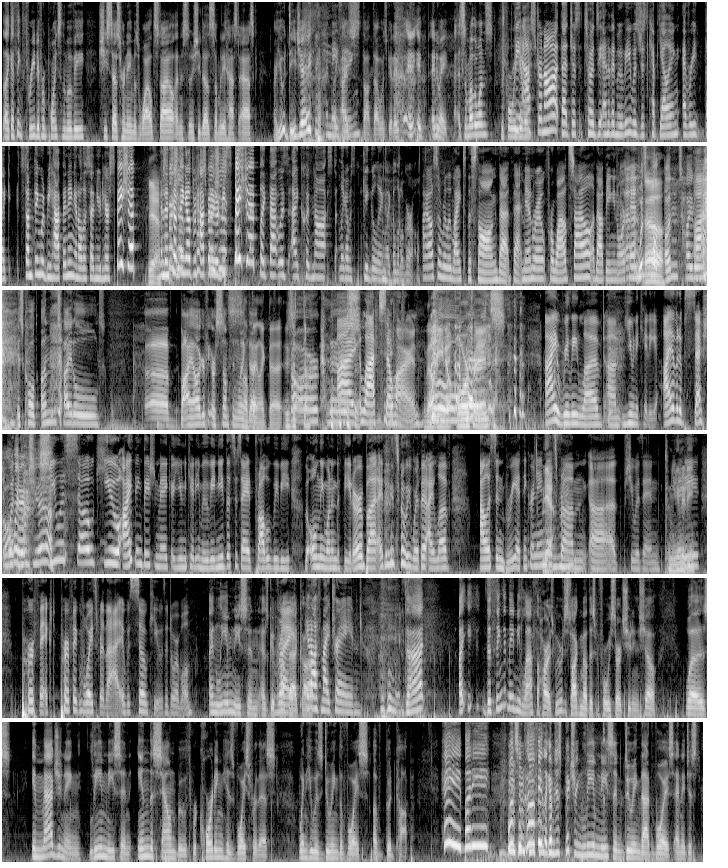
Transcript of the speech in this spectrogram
like I think three different points in the movie, she says her name is Wyldstyle, and as soon as she does, somebody has to ask, "Are you a DJ?" Like, I just thought that was good. It- it- anyway, some other ones before we the give. them- astronaut that just towards the end of the movie was just kept yelling every like something would be happening and all of a sudden you'd hear spaceship Yeah. and then Spaceship! something else would happen and it would be Spaceship! spaceship like that was i could not st- like i was giggling like a little girl I also really liked the song that Batman wrote for Wyldstyle about being an orphan. What's it Oh. called? Untitled. it's called Untitled uh, Biography or something like that. Something like that. It's just dark Darkness. I laughed so hard. about being an orphan. I really loved um, Unikitty. I have an obsession Oh with my her. gosh, yeah. She was so cute. I think they should make a Unikitty movie. Needless to say, it'd probably be the only one in the theater, but I think it's really worth it. I love Alison Brie, I think her name Yeah. is from. Uh, she was in Community. Community. Perfect, perfect voice for that. It was so cute. It was adorable. and Liam Neeson as good cop, Right. bad cop. get off my train that I the thing that made me laugh the hardest. We were just talking about this before we started shooting the show. Was imagining Liam Neeson in the sound booth recording his voice for this when he was doing the voice of Good Cop. Hey, buddy, want some coffee? like I'm just picturing Liam Neeson doing that voice, and it just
